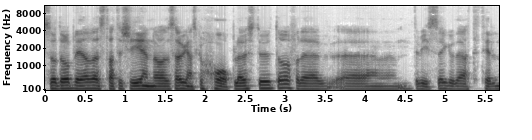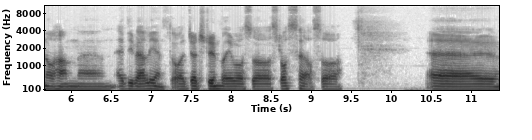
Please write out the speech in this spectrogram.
Så da blir strategien og Det ser jo ganske håpløst ut, da, for det, det viser seg jo det at til når han Eddie Valiant og Judge Doom driver og slåss her, så eh,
